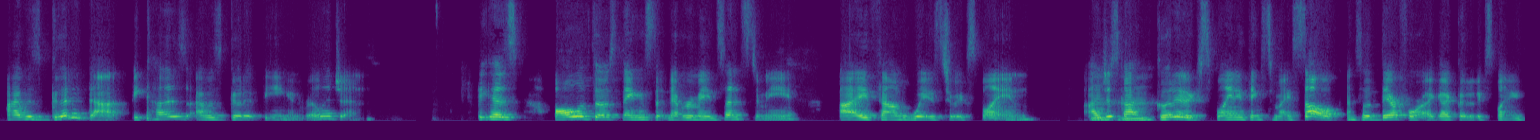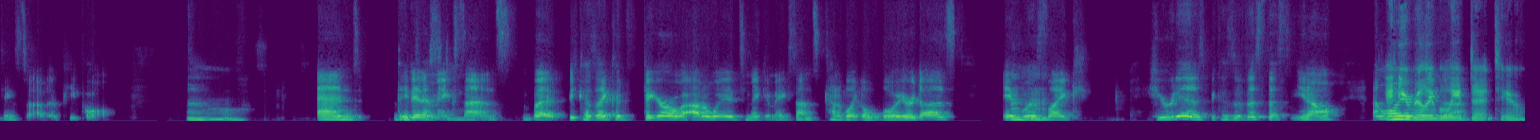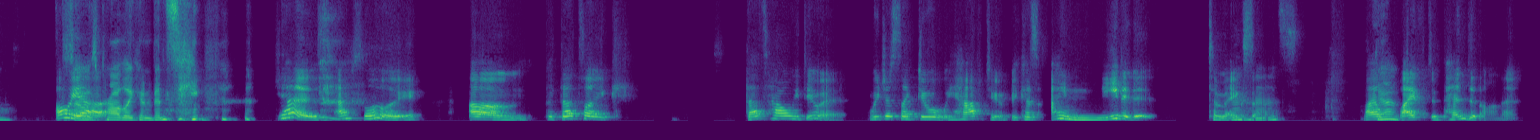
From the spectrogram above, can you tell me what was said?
I was good at that because I was good at being in religion. Because all of those things that never made sense to me, I found ways to explain. I just Mhm. got good at explaining things to myself. And so, therefore, I got good at explaining things to other people. Oh. And they didn't make sense. But because I could figure out a way to make it make sense, kind of like a lawyer does, it was Mhm. like, here it is because of this, this, you know. And you really do that. believed it too. Oh, so yeah. it was probably convincing. Yes, absolutely. Um, but that's like that's how we do it. We just like do what we have to because I needed it to make Mhm. sense. My Yeah. life depended on it.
